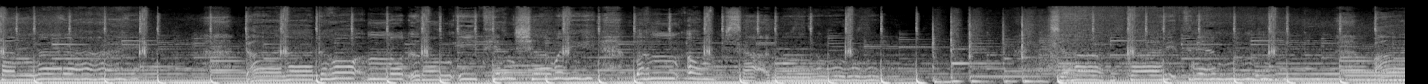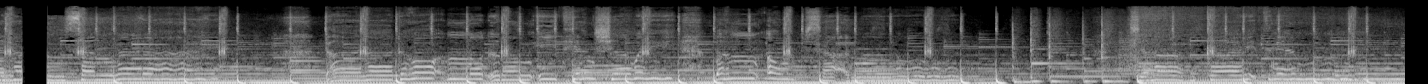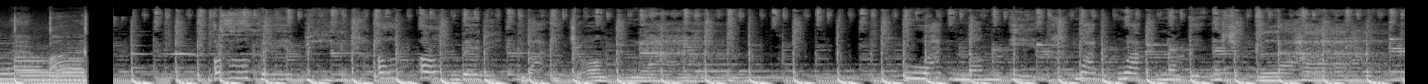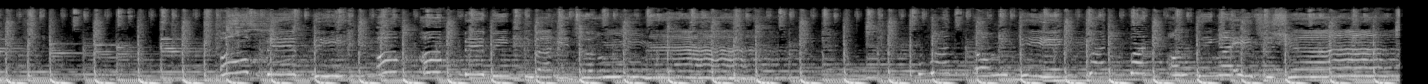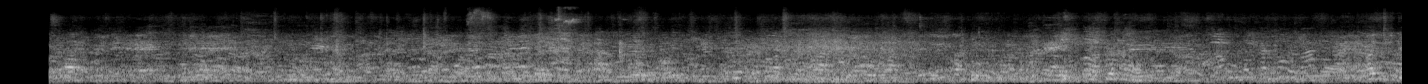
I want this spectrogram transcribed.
sangarai Daladot nốt rằng y thiên chơi Bắn ông xạ ngô. Cha cài thiên nga What nom eat What what nom eat na chocolate. Thank.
